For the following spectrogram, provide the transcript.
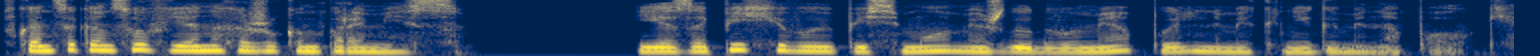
В конце концов, я нахожу компромисс. Я запихиваю письмо между двумя пыльными книгами на полке.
